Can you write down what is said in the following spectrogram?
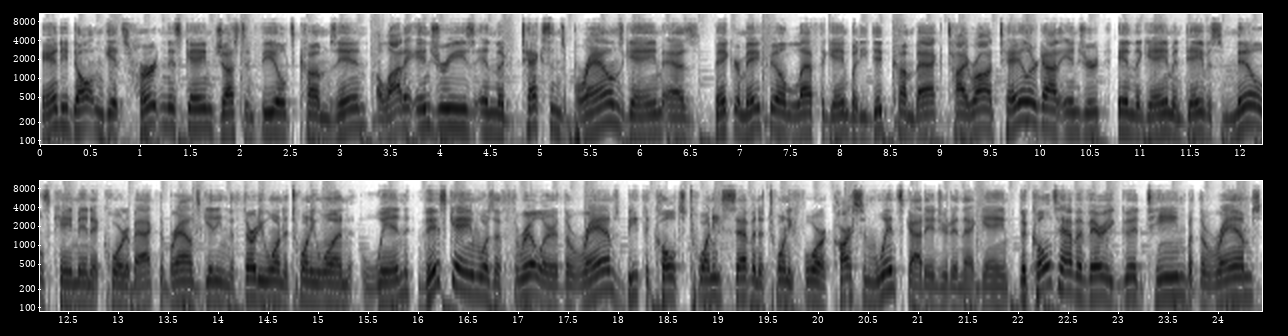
Andy Dalton gets hurt in this game. Justin Fields comes in. A lot of injuries in the Texans Browns game as Baker Mayfield left the game, but he did come back. Tyrod Taylor got injured in the game, and Davis Mills came in at quarterback. The Browns getting the 31 to 21 win. This game was a thriller. The Rams beat the Colts 27 to 24. Carson Wentz got injured in that game. The Colts have a very good team, but the Rams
